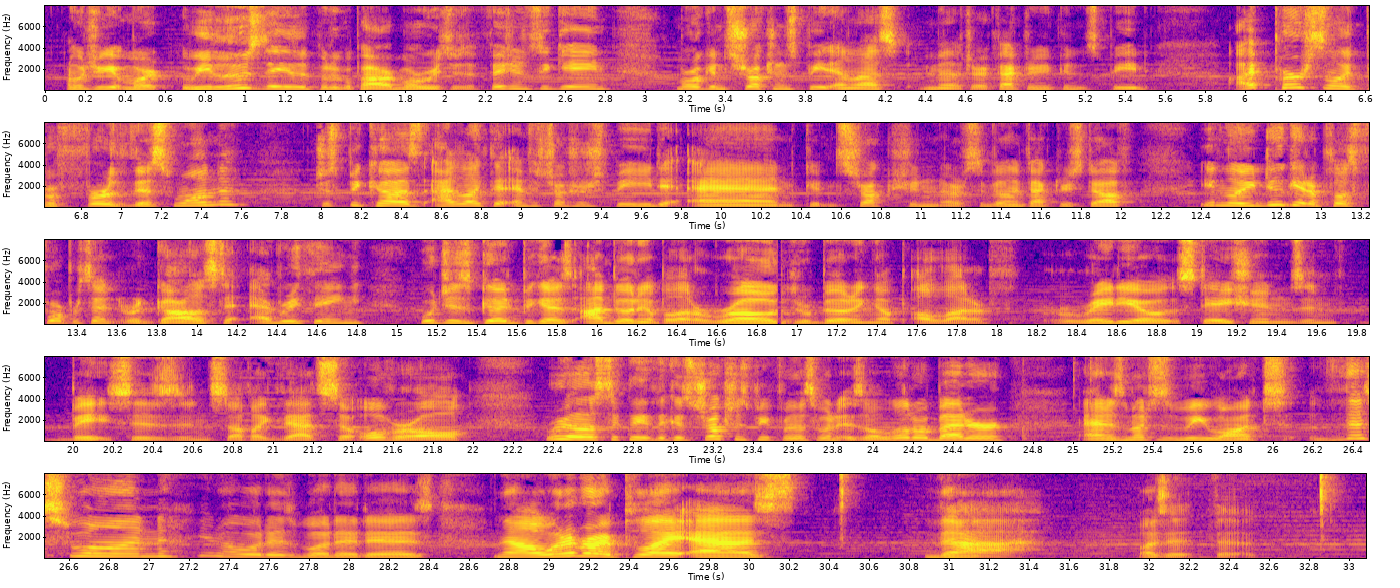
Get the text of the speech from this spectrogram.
Once we get more, we lose daily political power, more resource efficiency gain, more construction speed, and less military factory speed. I personally prefer this one just because I like the infrastructure speed and construction or civilian factory stuff, even though you do get a plus 4% regardless to everything, which is good because I'm building up a lot of roads, we're building up a lot of radio stations and bases and stuff like that. So overall, realistically, the construction speed for this one is a little better. And as much as we want this one, you know, it is what it is. Now, whenever I play as the, what is it, the,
